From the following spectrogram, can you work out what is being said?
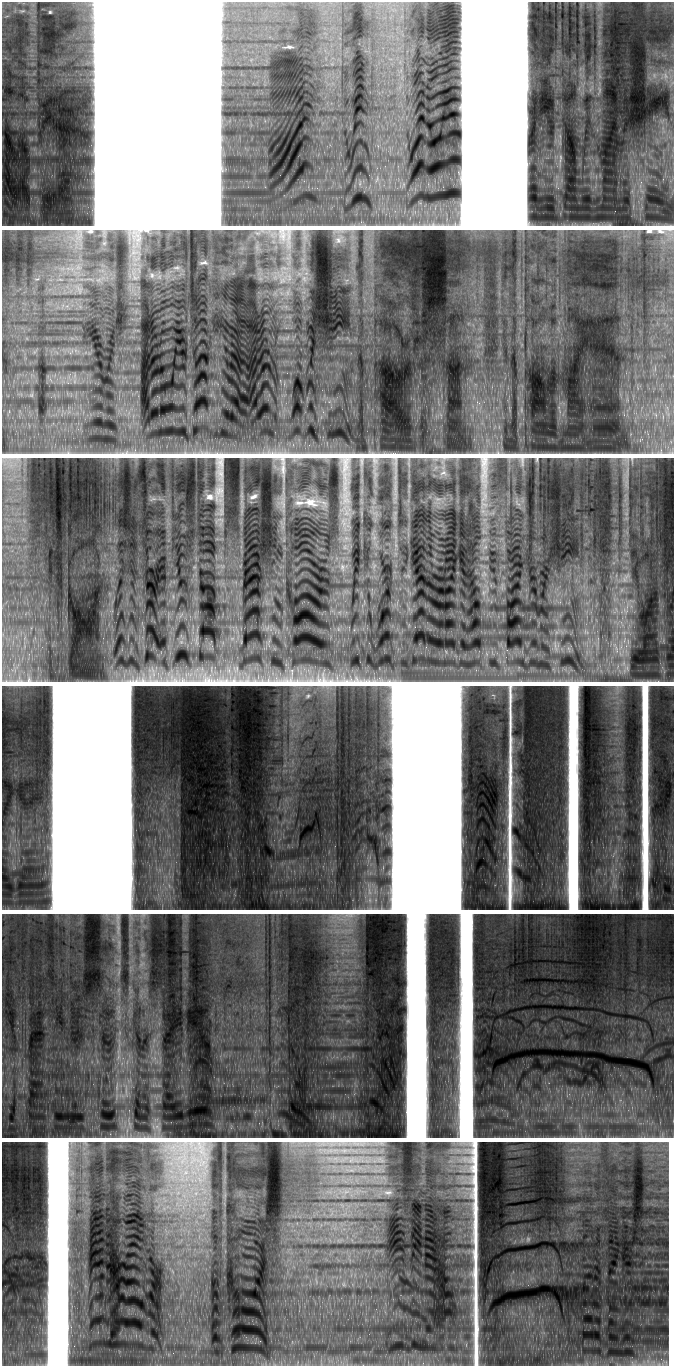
Hello, Peter. Hi? Do we... Do I know you? What have you done with my machine? Uh, your machine... I don't know what you're talking about. I don't... What machine? The power of the sun in the palm of my hand. It's gone. Listen, sir, if you stop smashing cars, we could work together and I could help you find your machine. Do you want to play a game? Catch! Think your fancy new suit's gonna save you? Hand her over! Of course. Easy now. Butterfingers.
